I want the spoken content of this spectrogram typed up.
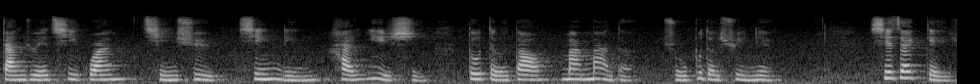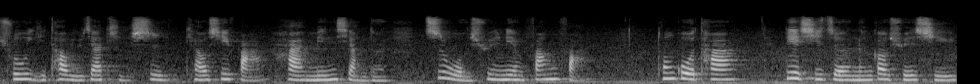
感觉器官、情绪、心灵和意识都得到慢慢的、逐步的训练。现在给出一套瑜伽体式、调息法和冥想的自我训练方法。通过它，练习者能够学习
